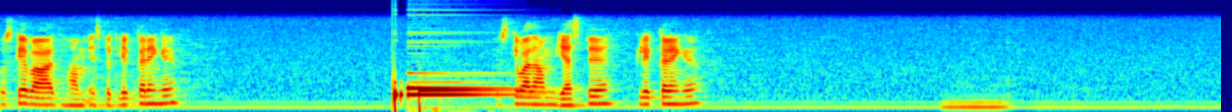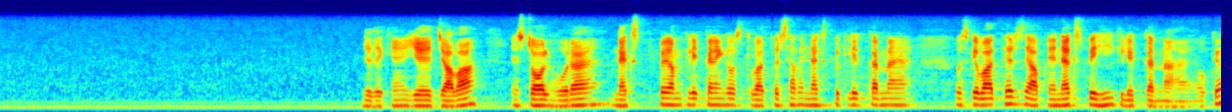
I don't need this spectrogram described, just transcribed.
उसके बाद हम इस पर क्लिक करेंगे। उसके बाद हम येस पे क्लिक करेंगे। ये देखें, ये जावा इंस्टॉल हो रहा है नेक्स्ट पे हम क्लिक करेंगे, उसके बाद फिर से हमें नेक्स्ट पे क्लिक करना है, उसके बाद फिर से आपने नेक्स्ट पे ही क्लिक करना है ओके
